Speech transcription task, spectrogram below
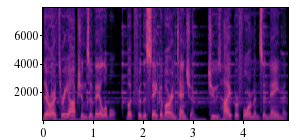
There are three options available, but for the sake of our intention, choose high performance and name it.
